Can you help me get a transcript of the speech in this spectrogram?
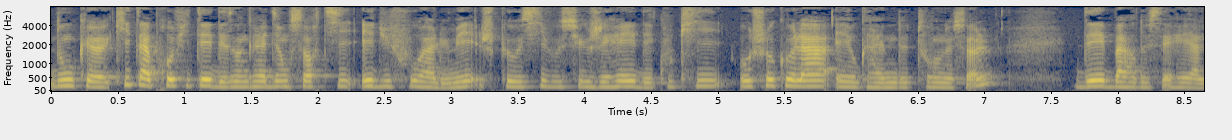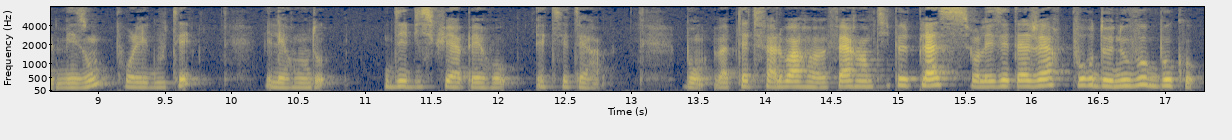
Donc, euh, quitte à profiter des ingrédients sortis et du four allumé, je peux aussi vous suggérer des cookies au chocolat et aux graines de tournesol, des barres de céréales maison pour les goûter, et les rondeaux, des biscuits apéro, etc. Bon, va peut-être falloir euh, faire un petit peu de place sur les étagères pour de nouveaux bocaux.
